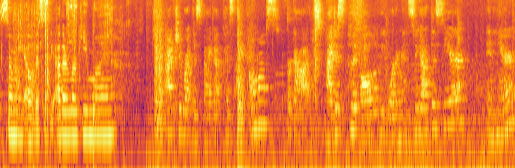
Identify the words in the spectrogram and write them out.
so many. Oh, this is the other Loki one. Actually brought this bag up because I almost forgot. I just put all of the ornaments we got this year in here.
